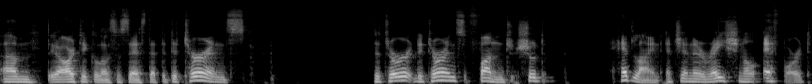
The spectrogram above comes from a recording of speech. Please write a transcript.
Um, the article also says that the deterrence deter- deterrence fund should headline a generational effort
